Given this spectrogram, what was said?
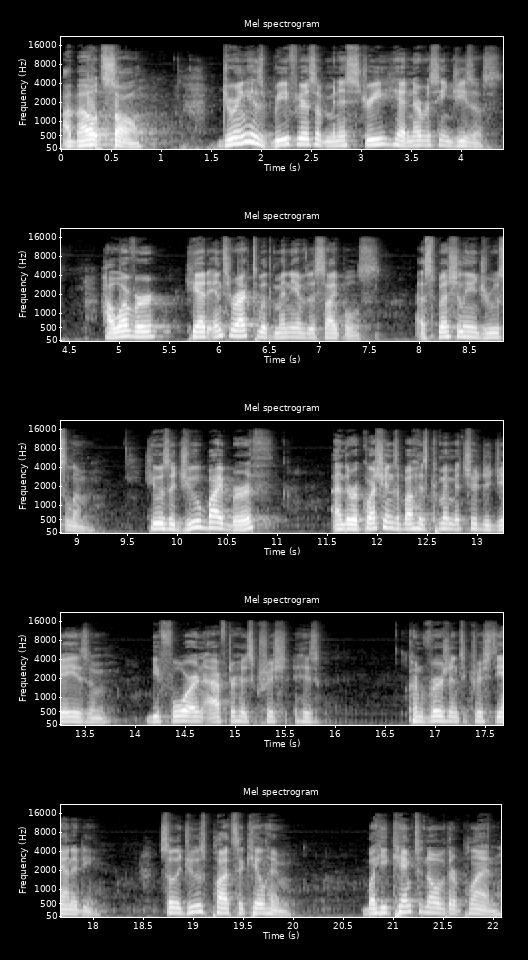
About Saul. During his brief years of ministry, he had never seen Jesus. However, he had interacted with many of the disciples, especially in Jerusalem. He was a Jew by birth, and there were questions about his commitment to Judaism before and after his, Christ- his conversion to Christianity. So the Jews plotted to kill him, but he came to know of their plan,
